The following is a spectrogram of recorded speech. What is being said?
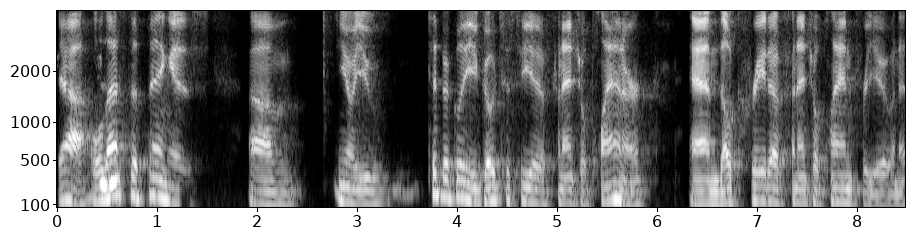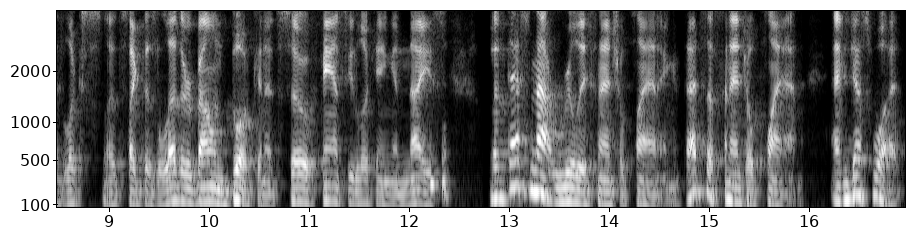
Yeah well that's the thing is um, you know you typically you go to see a financial planner and they'll create a financial plan for you and it looks it's like this leather bound book and it's so fancy looking and nice but that's not really financial planning that's a financial plan and guess what?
